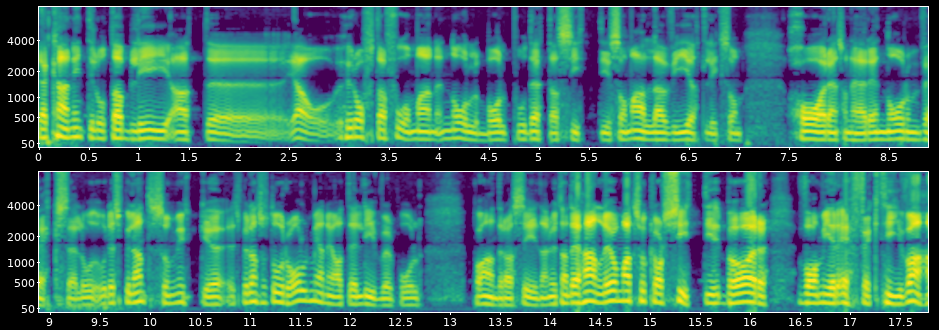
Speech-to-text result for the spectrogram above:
jag kan inte låta bli att... Eh, ja, hur ofta får man nollboll på detta City som alla vet liksom har en sån här enorm växel och, och, det spelar inte så mycket, det spelar inte så stor roll menar jag att det är Liverpool på andra sidan, utan det handlar ju om att såklart City bör vara mer effektiva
